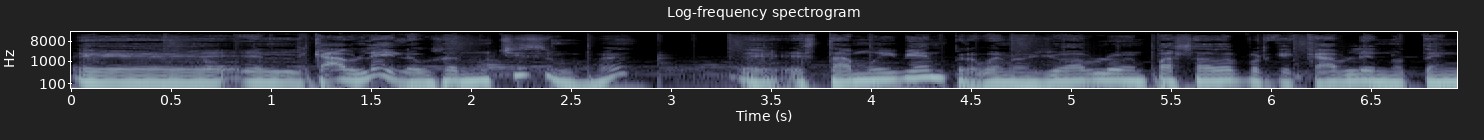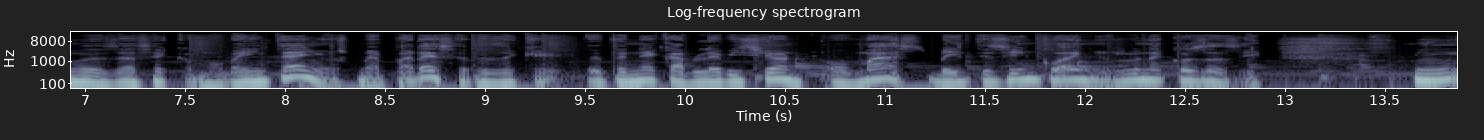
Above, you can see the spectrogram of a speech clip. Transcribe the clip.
eh, el cable y lo usan muchísimo. ¿eh? Eh, está muy bien, pero bueno, yo hablo en pasado porque cable no tengo desde hace como 20 años, me parece, desde que tenía cablevisión o más, 25 años, una cosa así. Mm,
